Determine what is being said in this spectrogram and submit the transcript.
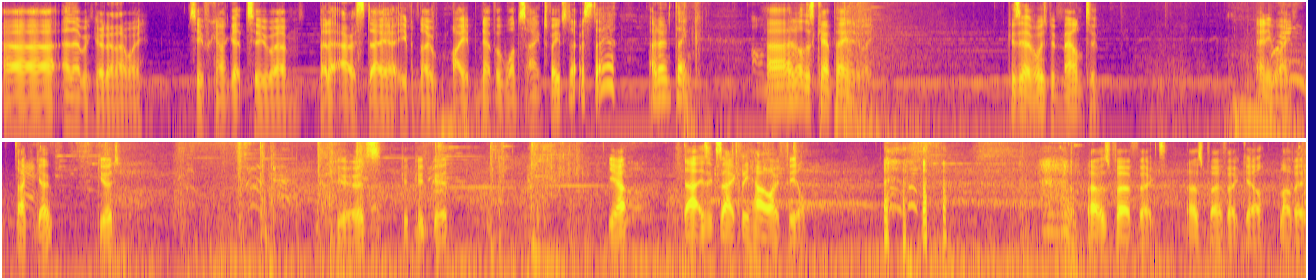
Uh, and then we can go down that way. See if we can't get to um, better Aristeia, even though I've never once activated Aristeia. I don't think. Uh, not this campaign, anyway. Because, yeah, I've always been mounted. Anyway, that can go. Good. Good. Good, good, good. Yep. That is exactly how I feel. that was perfect. That was perfect, girl. Love it.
